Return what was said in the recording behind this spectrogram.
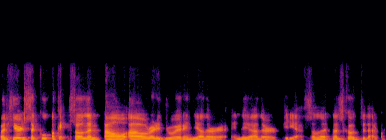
But here's the cool, okay, so let me, I'll, I already drew it in the other, in the other PDF. So let, let's go to that one.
